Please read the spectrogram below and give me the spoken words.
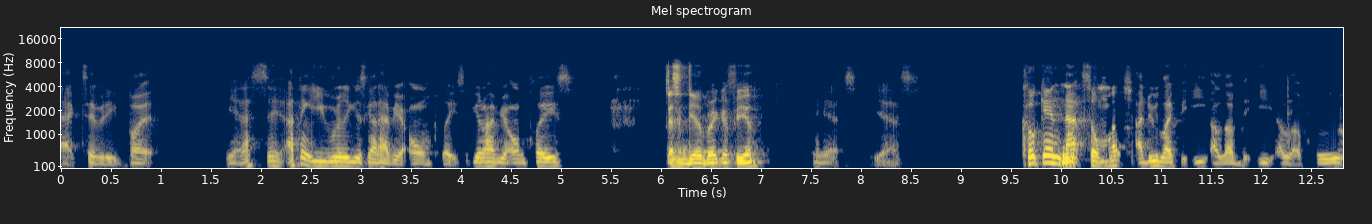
activity. But yeah, that's it. I think you really just gotta have your own place. If you don't have your own place, that's a deal breaker for you. Yes, yes. Cooking, not so much. I do like to eat. I love to eat. I love food.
